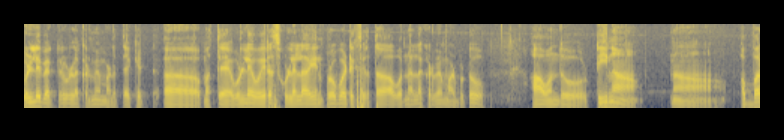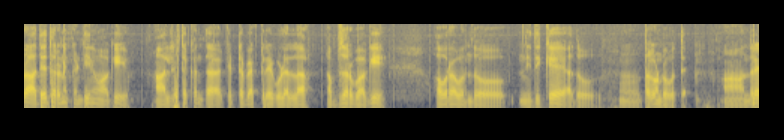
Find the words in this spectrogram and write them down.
ಒಳ್ಳೆ ಬ್ಯಾಕ್ಟೀರಿಯಾಗಳನ್ನ ಕಡಿಮೆ ಮಾಡುತ್ತೆ, ಕೆಟ್ಟ ಮತ್ತು ಒಳ್ಳೆ ವೈರಸ್ಗಳೆಲ್ಲ ಏನು ಪ್ರೋಬಯೋಟಿಕ್ಸ್ ಇರುತ್ತೋ ಅವನ್ನೆಲ್ಲ ಕಡಿಮೆ ಮಾಡಿಬಿಟ್ಟು ಆ ಒಂದು ಟೀನ ಅಬ್ಬರ ಅದೇ ಥರನೇ ಕಂಟಿನ್ಯೂ ಆಗಿ ಅಲ್ಲಿರ್ತಕ್ಕಂಥ ಕೆಟ್ಟ ಬ್ಯಾಕ್ಟೀರಿಯಾಗಳೆಲ್ಲ ಅಬ್ಸರ್ವ್ ಆಗಿ ಅವರ ಒಂದು ಇದಕ್ಕೆ ಅದು ತಗೊಂಡೋಗುತ್ತೆ. ಅಂದರೆ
